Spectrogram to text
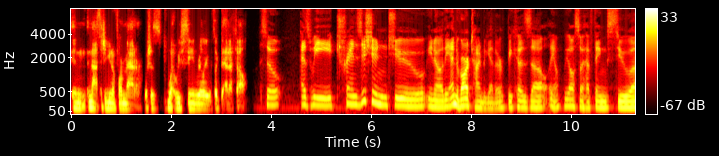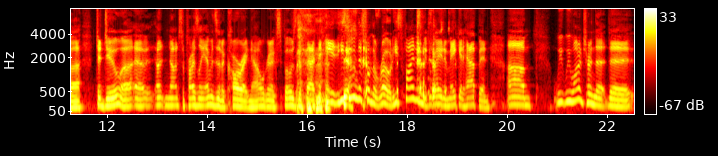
in, in not such a uniform manner which is what we've seen really with like the nfl so as we transition to you know the end of our time together because uh, you know we also have things to uh, to do. Uh, uh not surprisingly, Evan's in a car right now. We're going to expose the fact that he, he's yeah. doing this from the road. He's finding a way to make it happen. Um, we, we want to turn the, the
